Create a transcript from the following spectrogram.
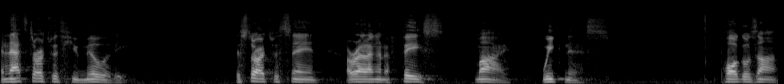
And that starts with humility. It starts with saying, All right, I'm going to face my weakness. Paul goes on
